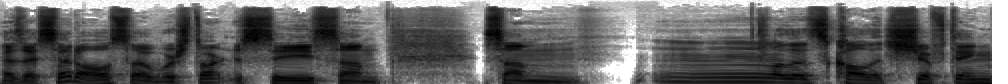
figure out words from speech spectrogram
As I said, also, we're starting to see some, some, Mm, let's call it shifting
